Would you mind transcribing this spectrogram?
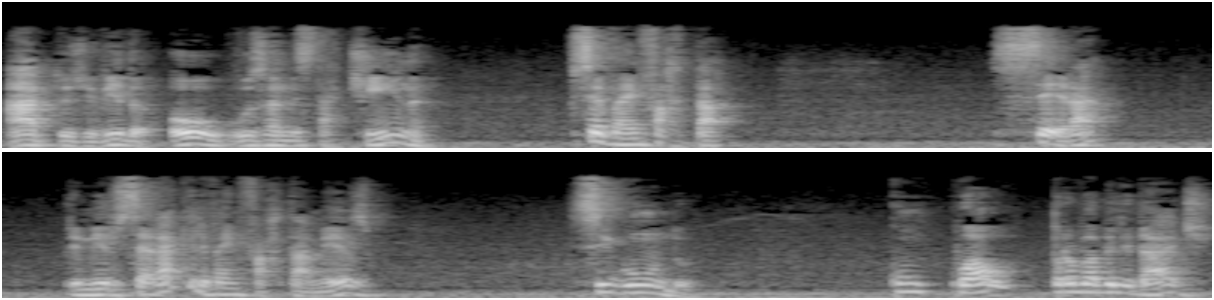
hábitos de vida ou usando estatina, você vai infartar. Será? Primeiro, será que ele vai infartar mesmo? Segundo, com qual probabilidade?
